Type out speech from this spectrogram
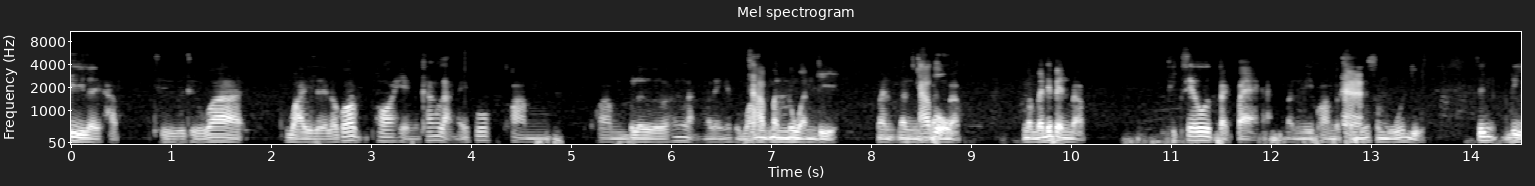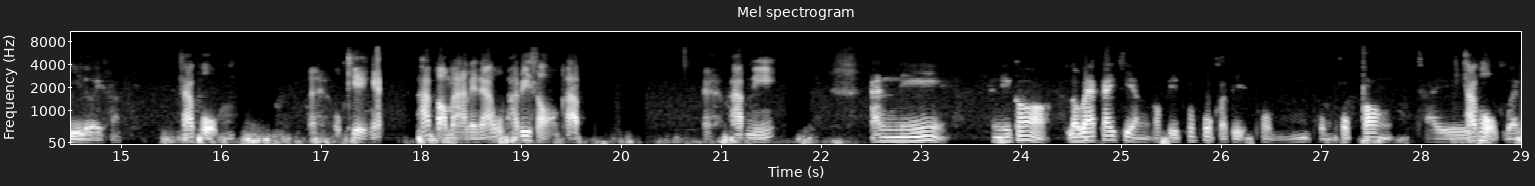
ดีเลยครับ ถือถือว่าไวเลย แล้วก็พอเห็นข้างหลังไอ้พวกความความเบลอข้างหลังอะไรเงี้ยผมว่าครับมันนวลดี มันมันครับมัผมแบบ มันไม่ได้เป็นแบบพิกเซลแปลกๆอะมันมีความแบบสฮะมูทสมูทอยู่ ซึ่งดีเลยครับ ครับผมอ่าโอเคงั้นภาพต่อมาเลยนะผมภาพที่สองครับอ่าภาพนี้ อันนี้ อันนี้ก็เราแวกใกล้เคียงออฟฟิศเพราะปกติ ผมผมพกกล้องใช้ครับผมเหมือน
